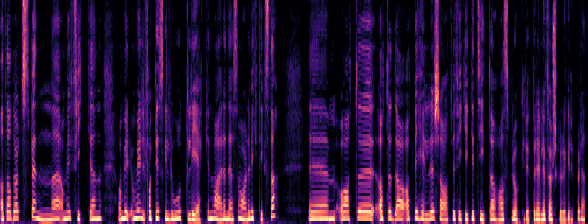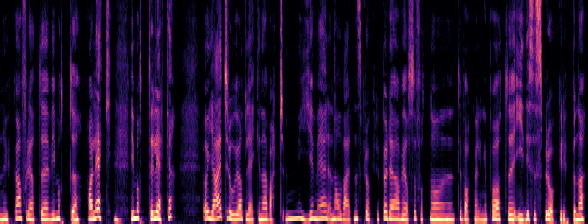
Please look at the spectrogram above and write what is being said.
at det hadde vært spennende om vi fikk en Om vi, om vi faktisk lot leken være det som var det viktigste. Um, og at, at, da, at, vi heller sa at vi fikk ikke tid til å ha språkgrupper eller førskolegrupper denne uka, fordi at eh, vi måtte ha lek. Mm. Vi måtte leke. Og jeg tror jo at leken er verdt mye mer enn all verdens språkgrupper. Det har vi også fått noen tilbakemeldinger på, at eh, i disse språkgruppene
